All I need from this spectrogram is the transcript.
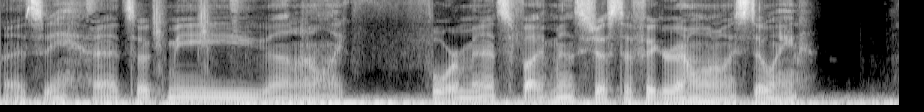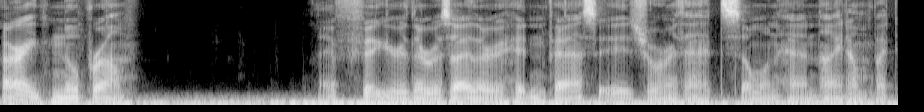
Let's see, that took me, I don't know, like four minutes, five minutes just to figure out what I was doing. Alright, no problem. I figured there was either a hidden passage or that someone had an item, but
